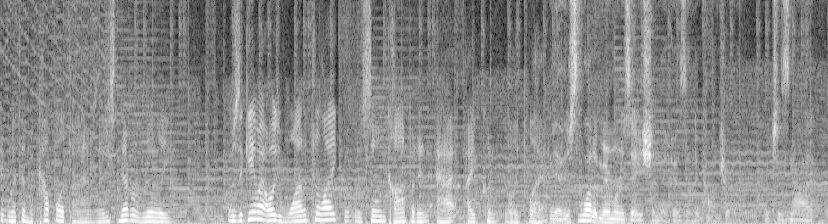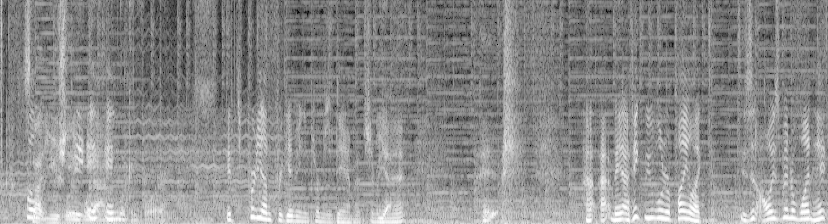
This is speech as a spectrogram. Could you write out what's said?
it with him a couple of times. I just never really. It was a game I always wanted to like, but was so incompetent at I couldn't really play. yeah there's a lot of memorization that goes into contra which is not it's Well, not usually what and- i'm and- looking for It's pretty unforgiving in terms of damage. I mean, Yeah. it, I, I mean, I think we were playing like. Has it always been a one-hit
